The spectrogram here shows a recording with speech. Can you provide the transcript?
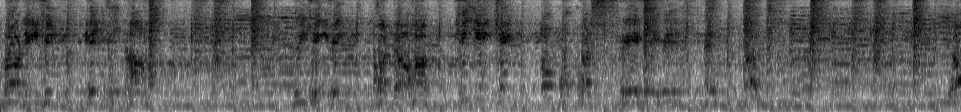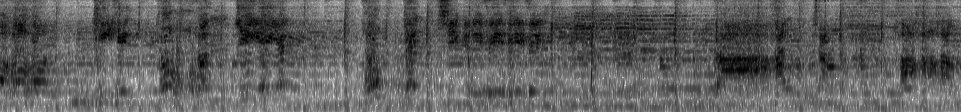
머리나 어려 히히히 또보세 연지 도헌지에 공개치기 나한장 하하하고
